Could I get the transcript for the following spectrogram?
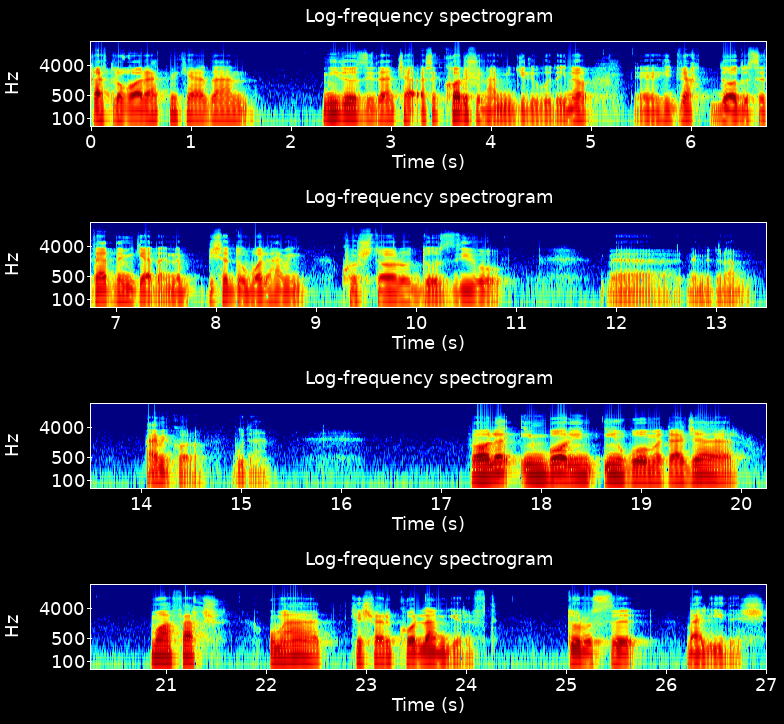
قتل و غارت می‌کردن میدوزیدن اصلا کارشون همینجوری بوده. اینا هیچ وقت داد و ستد نمی‌کردن. اینا بیشتر دنبال همین کشتار و دزدی و نمی‌دونم همین کارا بودن. و حالا این بار این, این قوم قجر موفق شد. اومد کشور کلن گرفت. درسته بلعیدش.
